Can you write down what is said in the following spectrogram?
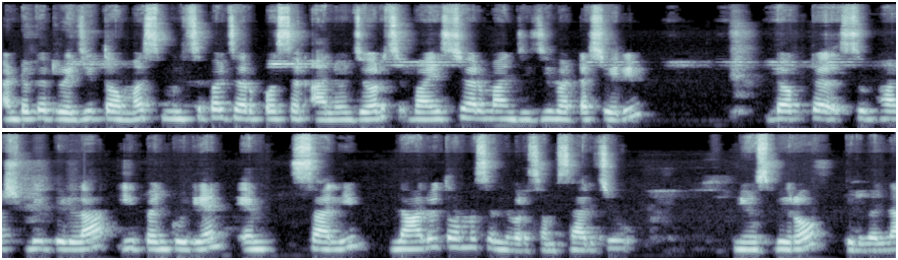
advocate Reji Thomas municipal chairperson Anu George vice chairman Jiji Vattasseri doctor Subhash B Pillai E പെൻകുര്യൻ എം സലീം ലാലു തോമസ് എന്നിവർ സംസാരിച്ചു. ന്യൂസ് ബ്യൂറോ തിരുവല്ല.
